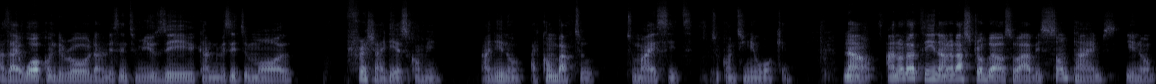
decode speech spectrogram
as I walk on the road and listen to music and visit the mall, fresh ideas come in. And you know, I come back to to my seat to continue working. Now, another thing, another struggle I also have is sometimes, you know,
